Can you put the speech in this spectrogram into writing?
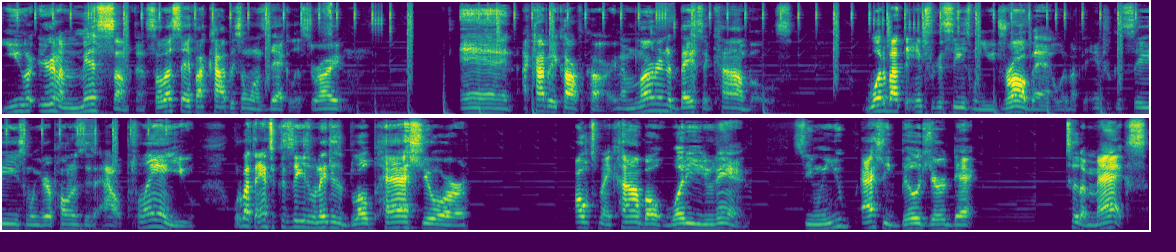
you, you're gonna miss something. So let's say if I copy someone's deck list, right? and I copy a card for card, and I'm learning the basic combos. What about the intricacies when you draw bad? What about the intricacies when your opponents is outplaying you? What about the intricacies when they just blow past your ultimate combo? What do you do then? See, when you actually build your deck to the max,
